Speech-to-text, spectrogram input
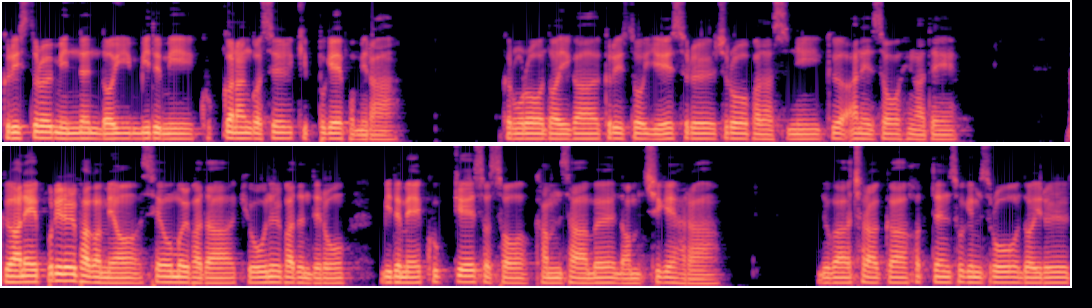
그리스도를 믿는 너희 믿음이 굳건한 것을 기쁘게 봄이라. 그러므로 너희가 그리스도 예수를 주로 받았으니 그 안에서 행하되 그 안에 뿌리를 박으며 세움을 받아 교훈을 받은 대로 믿음에 굳게 서서 감사함을 넘치게 하라. 누가 철학과 헛된 속임수로 너희를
